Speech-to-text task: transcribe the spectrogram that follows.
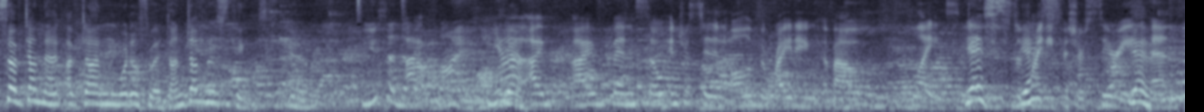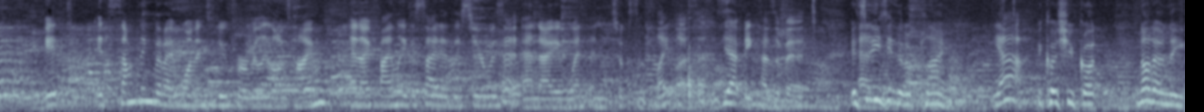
So I've done that. I've done what else have I done? Done those things. You. You said about flying. Yeah, Yeah. I've, I've been so interested in all of the writing about flight. Yes, in the yes. Phryne Fisher series, Yeah. and it it's something that I wanted to do for a really long time, and I finally decided this year was it, and I went and took some flight lessons. Yeah. because of it. It's And- easier than a plane Yeah, because you've got not only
